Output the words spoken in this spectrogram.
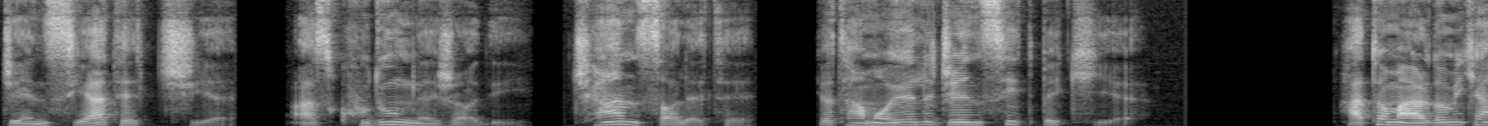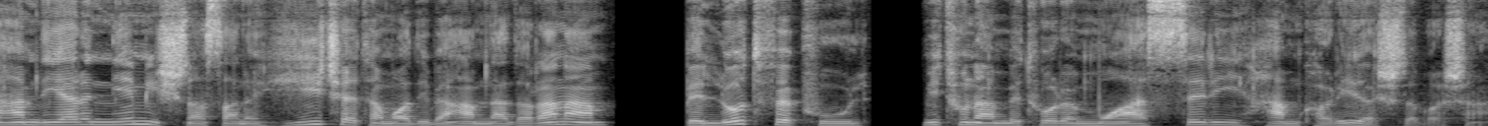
جنسیتت چیه؟ از کدوم نژادی؟ چند سالته؟ یا تمایل جنسیت به کیه؟ حتی مردمی که همدیگه رو نمی‌شناسن و هیچ اعتمادی به هم ندارن هم به لطف پول می‌تونن به طور موثری همکاری داشته باشن.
